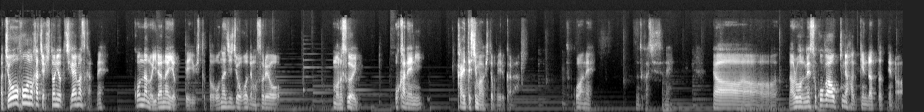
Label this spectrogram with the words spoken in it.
あ、情報の価値は人によって違いますからね。こんなのいらないよっていう人と同じ情報でもそれをものすごいお金に変えてしまう人もいるから、そこはね、難しいですよね。いやー、なるほどね。そこが大きな発見だったっていうのは、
